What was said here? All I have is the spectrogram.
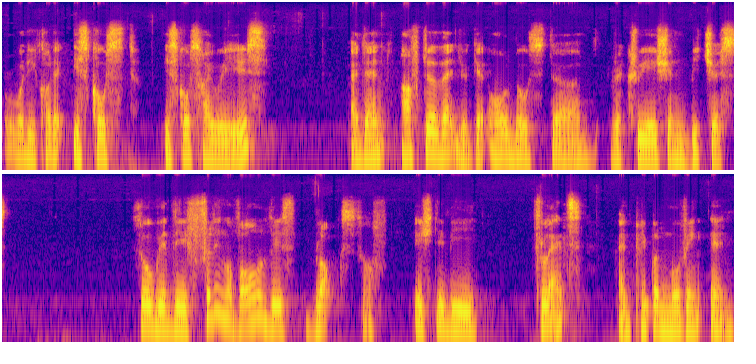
what do you call it, East Coast East Coast Highway is, and then after that you get all those um recreation beaches. So with the filling of all these blocks of HDB flats and people moving in,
